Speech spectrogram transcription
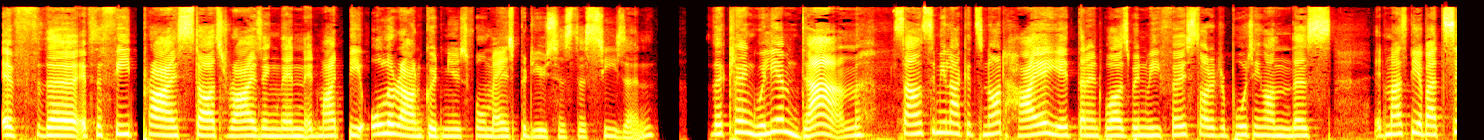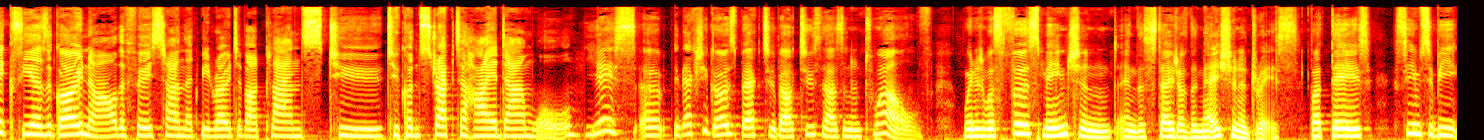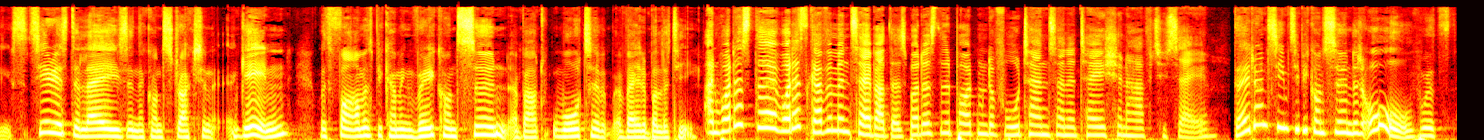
if the if the feed price starts rising, then it might be all around good news for maize producers this season. The Clanwilliam Dam sounds to me like it's not higher yet than it was when we first started reporting on this it must be about six years ago now, the first time that we wrote about plans to to construct a higher dam wall. Yes, uh, it actually goes back to about 2012 when it was first mentioned in the State of the Nation address. But there seems to be serious delays in the construction again with farmers becoming very concerned about water availability. And what does the what does government say about this? What does the Department of Water and Sanitation have to say? They don't seem to be concerned at all with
